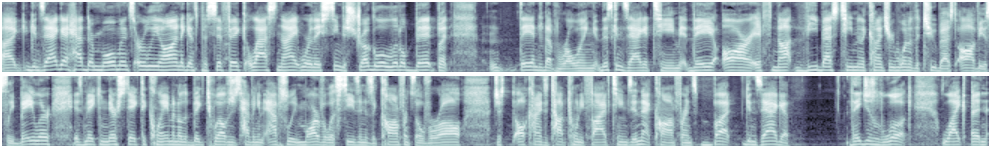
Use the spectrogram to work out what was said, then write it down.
Uh, Gonzaga had their moments early on against Pacific last night where they seemed to struggle a little bit, but they ended up rolling. This Gonzaga team, they are, if not the best team in the country, one of the two best, obviously. Baylor is making their stake to claim. I know the Big 12 is just having an absolutely marvelous season as a conference overall. Just all kinds of top 25 teams in that conference. But Gonzaga, they just look like an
